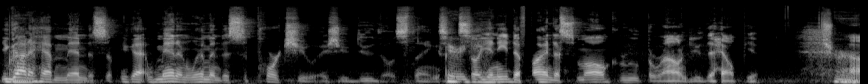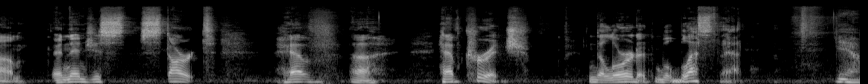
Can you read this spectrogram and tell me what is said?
You got to have men to you got men and women to support you as you do those things, Very and so good. you need to find a small group around you to help you, sure. um, and then just start. Have uh, have courage, and the Lord will bless that. yeah.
